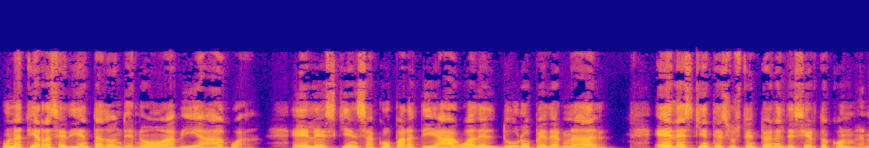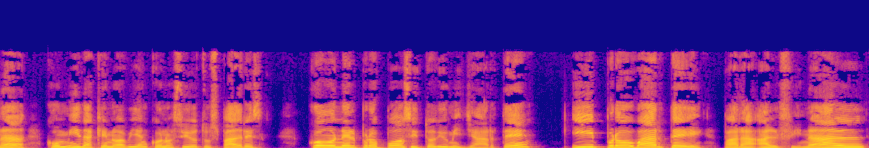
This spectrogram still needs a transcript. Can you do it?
una tierra sedienta donde no había agua. Él es quien sacó para ti agua del duro pedernal él es quien te sustentó en el desierto con maná, comida que no habían conocido tus padres, con el propósito de humillarte y probarte para al final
